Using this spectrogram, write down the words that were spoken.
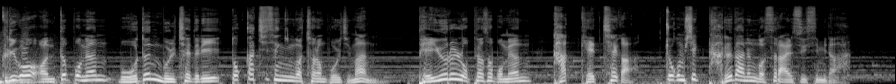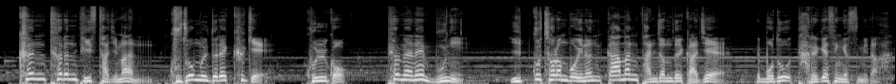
그리고 언뜻 보면 모든 물체들이 똑같이 생긴 것처럼 보이지만 배율을 높여서 보면 각 개체가 조금씩 다르다는 것을 알 수 있습니다. 큰 틀은 비슷하지만 구조물들의 크기, 굴곡, 표면의 무늬, 입구처럼 보이는 까만 반점들까지 모두 다르게 생겼습니다.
